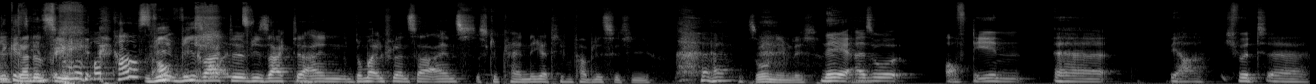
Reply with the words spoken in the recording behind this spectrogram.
dickes gönnt uns die. Intro-Podcast. Wie, wie, sagte, wie sagte ein dummer Influencer eins, es gibt keine negativen Publicity. so nämlich. Nee, also auf den, äh, ja, ich würde,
